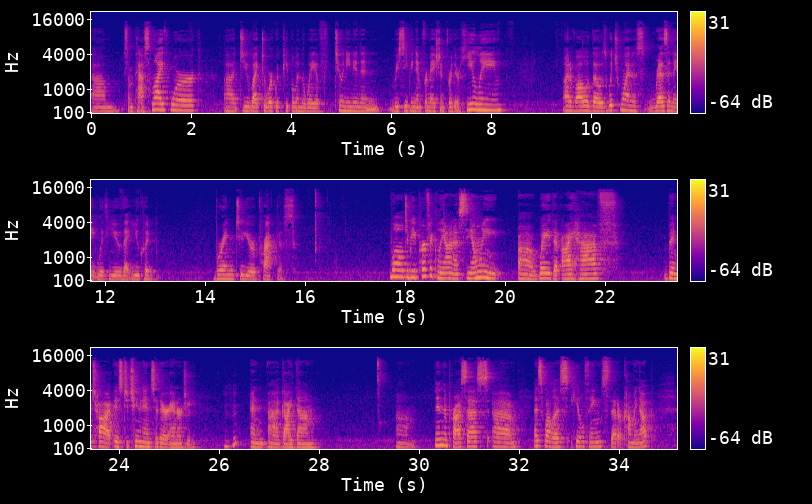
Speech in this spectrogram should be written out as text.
um, some past life work? Uh, do you like to work with people in the way of tuning in and receiving information for their healing? Out of all of those, which ones resonate with you that you could bring to your practice? Well, to be perfectly honest, the only uh, way that I have been taught is to tune into their energy mm-hmm. and uh, guide them um, in the process, um, as well as heal things that are coming up.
